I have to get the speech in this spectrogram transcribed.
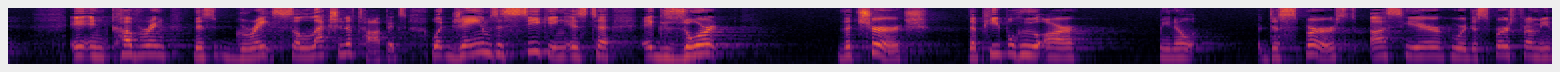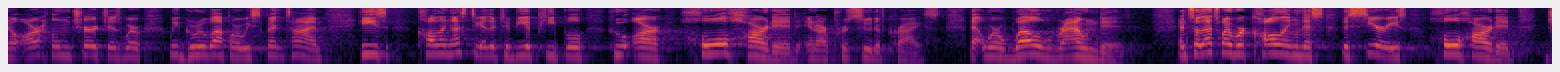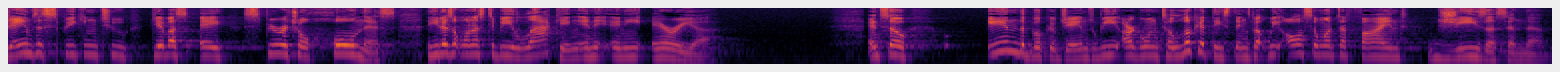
in covering this great selection of topics, what James is seeking is to exhort the church, the people who are, you know, dispersed, us here who are dispersed from, you know, our home churches where we grew up, where we spent time, he's calling us together to be a people who are wholehearted in our pursuit of Christ, that we're well rounded. And so that's why we're calling this, this series Wholehearted. James is speaking to give us a spiritual wholeness. He doesn't want us to be lacking in any area. And so in the book of James, we are going to look at these things, but we also want to find Jesus in them.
